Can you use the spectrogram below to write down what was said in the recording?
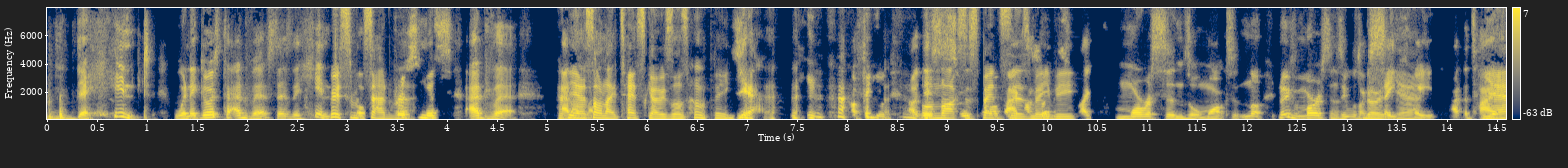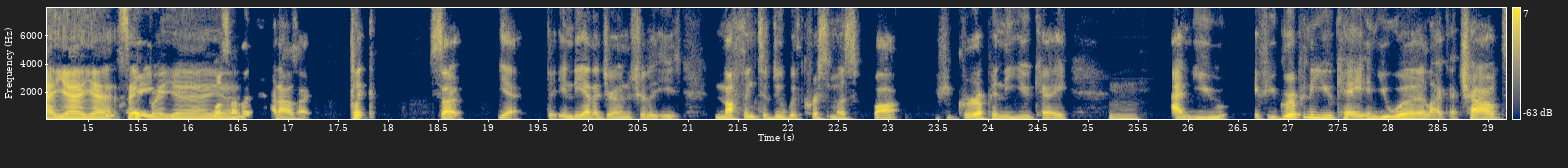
the hint when it goes to adverts. There's a hint Christmas of advert. Christmas advert. And yeah, I'm something like Tesco's or something. Yeah. I think, it was- uh, Or Marks and so far back, Spencers, I thought it was maybe. like Morrison's or Marks. Not not even Morrison's. It was like No, yeah. Safeway at the time. Yeah, yeah, yeah. Safeway Safeway, yeah, yeah. something. And I was like, click. So yeah, the Indiana Jones trilogy is nothing to do with Christmas, but if you grew up in the UK Mm, and you, if you grew up in the UK and you were like a child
